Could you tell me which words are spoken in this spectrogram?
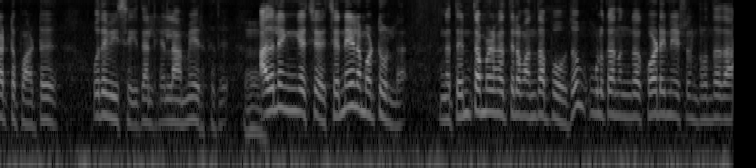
கட்டுப்பாட்டு. உதவி செய்தல் எல்லாமே இருக்குது. அதில் இங்கே சென்னையில் மட்டும் இல்லை. இங்கே தென் தமிழகத்தில் வந்த போதும். உங்களுக்கு அங்கே கோஆர்டினேஷன் இருந்ததா?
